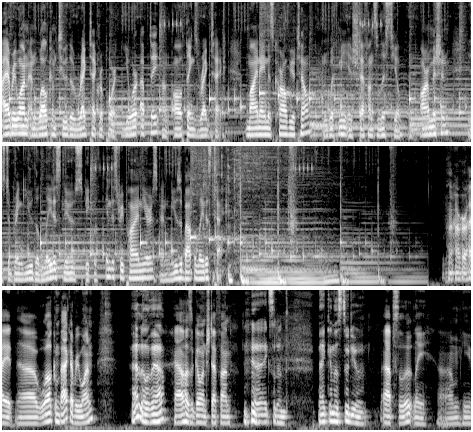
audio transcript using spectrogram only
Hi, everyone, and welcome to the RegTech Report, your update on all things RegTech. My name is Karl Viertel, and with me is Stefan Sulistyo. Our mission is to bring you the latest news, speak with industry pioneers, and muse about the latest tech. All right. Uh, welcome back, everyone. Hello there. How's it going, Stefan? Excellent. Back in the studio. Absolutely. Um, he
